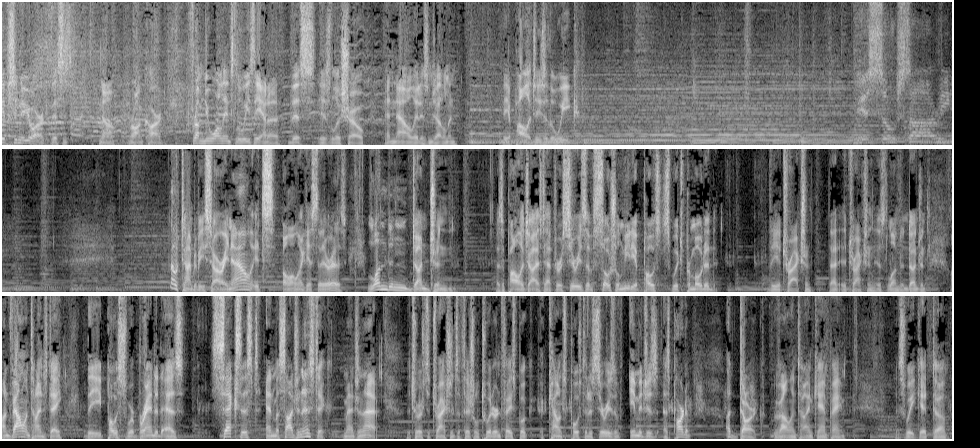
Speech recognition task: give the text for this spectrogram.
Poughkeepsie, New York, this is. No, wrong card. From New Orleans, Louisiana, this is Le Show. And now, ladies and gentlemen, the apologies of the week. We're so sorry. No time to be sorry now. It's. Oh, I guess there is. London Dungeon has apologized after a series of social media posts which promoted the attraction. That attraction is London Dungeon. On Valentine's Day, the posts were branded as sexist and misogynistic. Imagine that. The tourist attraction's official Twitter and Facebook accounts posted a series of images as part of a dark Valentine campaign. This week, it uh,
